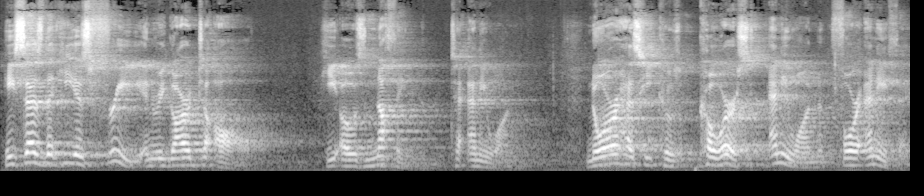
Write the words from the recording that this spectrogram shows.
He says that he is free in regard to all, he owes nothing to anyone nor has he co- coerced anyone for anything.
